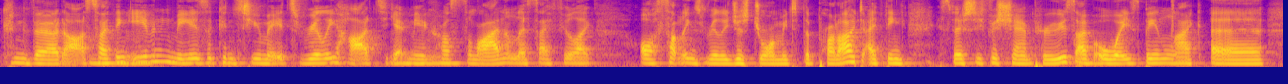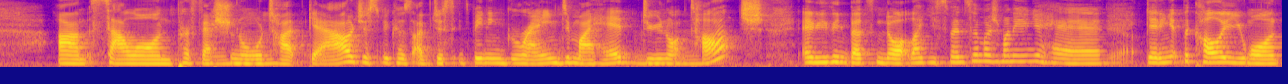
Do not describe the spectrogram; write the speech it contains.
converter. So I think mm-hmm. even me as a consumer, it's really hard to get me across the line unless I feel like oh something's really just drawn me to the product. I think especially for shampoos, I've always been like a um, salon professional type gal just because I've just it's been ingrained in my head do not touch. Anything that's not like you spend so much money on your hair getting it the color you want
